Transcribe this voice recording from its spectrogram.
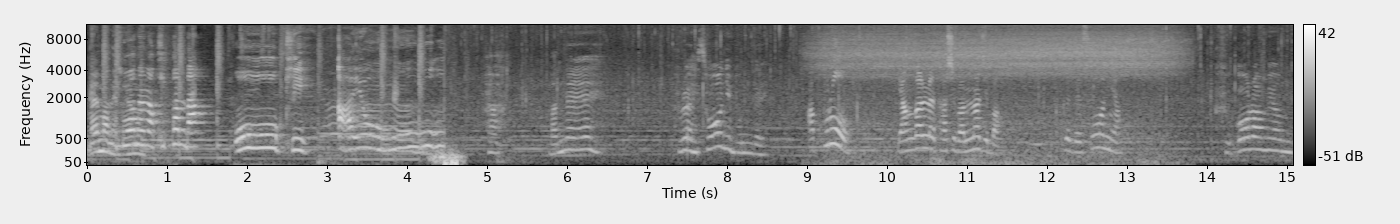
말만 해. 소원 말만 해. 하나 킵한다. 오, 기. 아유. 아 맞네 그래 소원이 뭔데 앞으로 양갈래 다시 만나지 마. 그게 내 소원이야. 그거라면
